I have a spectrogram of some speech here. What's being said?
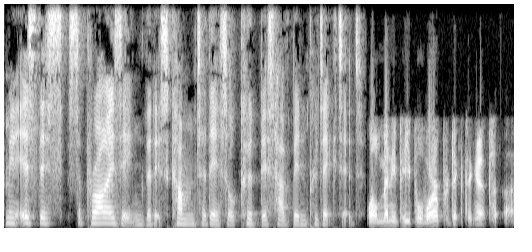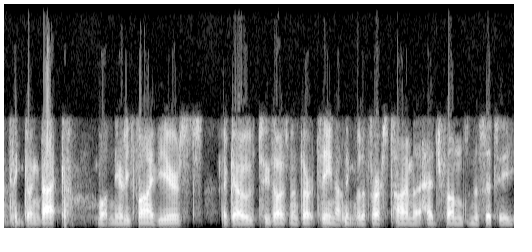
I mean, is this surprising that it's come to this, or could this have been predicted? Well, many people were predicting it. I think going back, what, nearly five years ago, 2013, I think, were the first time that hedge funds in the city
